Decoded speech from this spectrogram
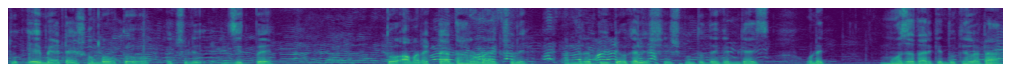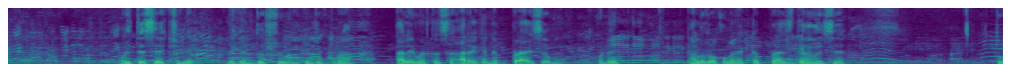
তো এই মেয়েটাই সম্ভবত অ্যাকচুয়ালি জিতবে। তো আমার একটা ধারণা অ্যাকচুয়ালি আপনারা ভিডিও খেলে শেষ পর্যন্ত দেখেন গাইস অনেক মজাদার কিন্তু খেলাটা হইতেছে অ্যাকচুয়ালি দেখেন দর্শক কিন্তু পুরা তালি মারতেছে। আর এখানে প্রাইসও অনেক ভালো রকমের একটা প্রাইজ দেওয়া হয়েছে। তো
